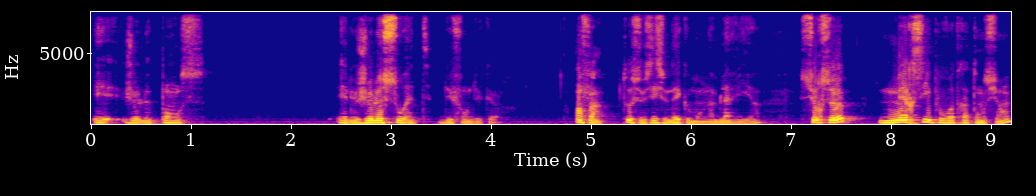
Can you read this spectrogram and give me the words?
Et je le pense et je le souhaite du fond du cœur. Enfin, tout ceci, ce n'est que mon humble avis. Hein. Sur ce, merci pour votre attention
